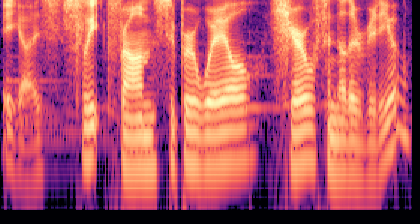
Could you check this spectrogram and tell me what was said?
Hey guys, Sleet from Super Whale here with another video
